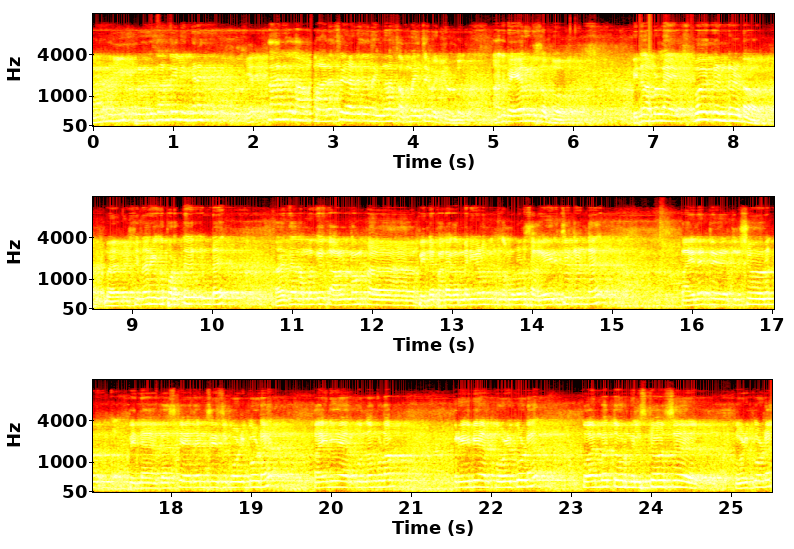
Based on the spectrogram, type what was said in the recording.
കാരണം ഈ പ്രതിസന്ധിയിൽ ഇങ്ങനെ എത്താനുള്ള ആ മനസ്സ് കാണിച്ചാൽ നിങ്ങളെ സമ്മതിച്ചേ പറ്റുള്ളൂ. അത് വേറൊരു സംഭവം. പിന്നെ നമ്മളുടെ എക്സ്പോ ഒക്കെ ഉണ്ട് കേട്ടോ. മെഷീനറി ഒക്കെ പുറത്ത് ഉണ്ട്. അതൊക്കെ നമുക്ക് കാണണം. പിന്നെ പല കമ്പനികളും നമ്മളോട് സഹകരിച്ചിട്ടുണ്ട്. പൈലറ്റ് തൃശ്ശൂർ പിന്നെ best agencies Kozhikode pioneer Kunnamkulam premier Kozhikode Coimbatore mill stores Kozhikode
